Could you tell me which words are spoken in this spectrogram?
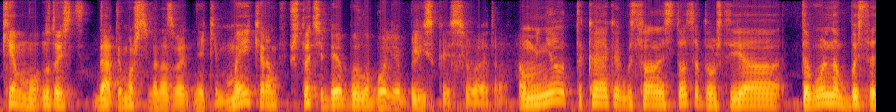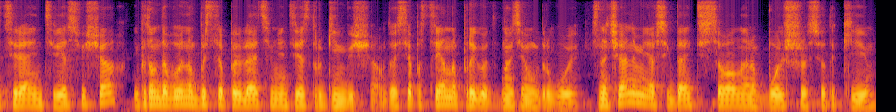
кем... Ну, то есть, да, ты можешь себя назвать неким мейкером. Что тебе было более близко из всего этого? А у меня вот такая как бы странная ситуация, потому что я довольно быстро теряю интерес в вещах, и потом довольно быстро появляется у меня интерес к другим вещам. То есть я постоянно прыгаю от одной темы к другой. Изначально меня всегда интересовал, наверное, больше все-таки,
